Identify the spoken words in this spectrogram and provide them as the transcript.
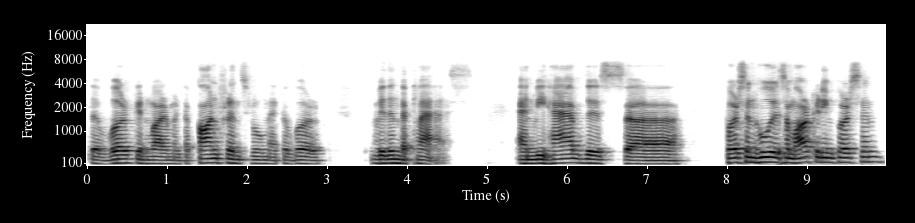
the work environment, a conference room at a work within the class. And we have this uh, person who is a marketing person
